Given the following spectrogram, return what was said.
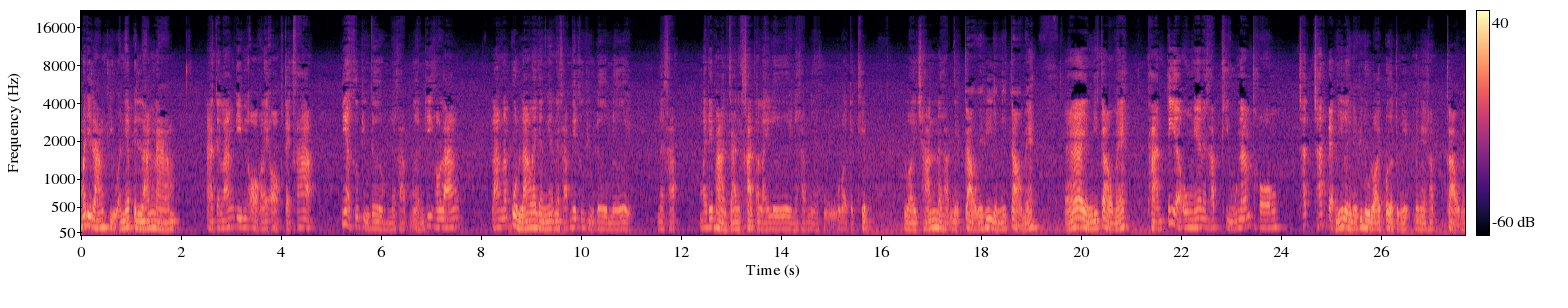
ไม่ได้ล้างผิว อันเนี้ยเป็นล้างน้ำอาจจะล้างดินออกอะไรออกแต่คราบ เนี่ยคือผิวเดิมนะครับ เหมือนที่เขาล้างล้างน้ำอุ่นล้างอะไรกันเงี้ยนะครับ นี่คือผิวเดิมเลยนะครับ ไม่ได้ผ่านการขัดอะไรเลยนะครับเนี่ยโอ้โหรอยตะเข็บรอยชั้นนะครับ เนี่ยเก่าไหมพี่อย่างนี้เก่าไหมอ่าอย่างนี้เก่าไหมฐานเตี้ยองค์เนี้ยนะครับ ผิวน้ำทอง ชัดๆแบบนี้เลยเนี่ยพี่ดูรอยเปิดตรงนี้เป็นไงครับ เก่าไหม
